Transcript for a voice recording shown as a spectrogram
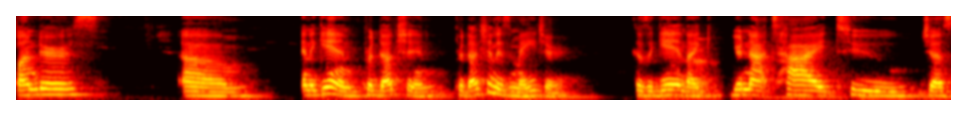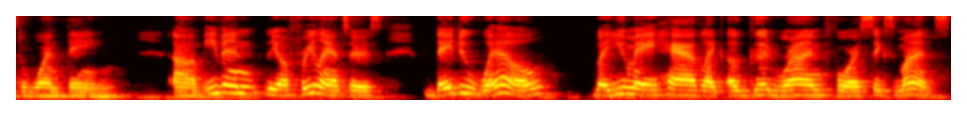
Funders. Um, and again, production. Production is major. Because again, like you're not tied to just one thing. Um, even you know, freelancers, they do well, but you may have like a good run for six months,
